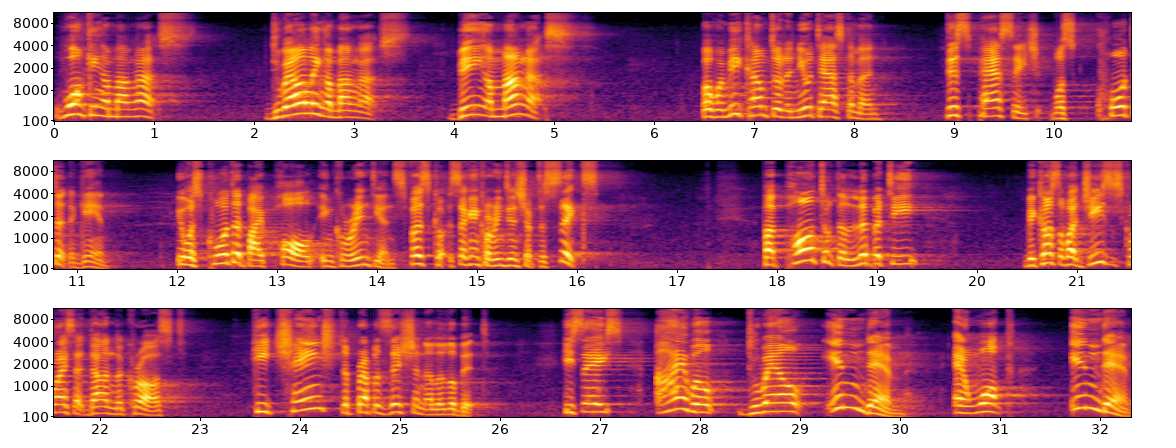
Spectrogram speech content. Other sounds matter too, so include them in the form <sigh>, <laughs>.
walking among us, dwelling among us, being among us. But when we come to the New Testament, this passage was quoted again. It was quoted by Paul in Corinthians, first, second Corinthians chapter 6. But Paul took the liberty because of what Jesus Christ had done on the cross, he changed the preposition a little bit. He says, I will dwell in them and walk in them,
